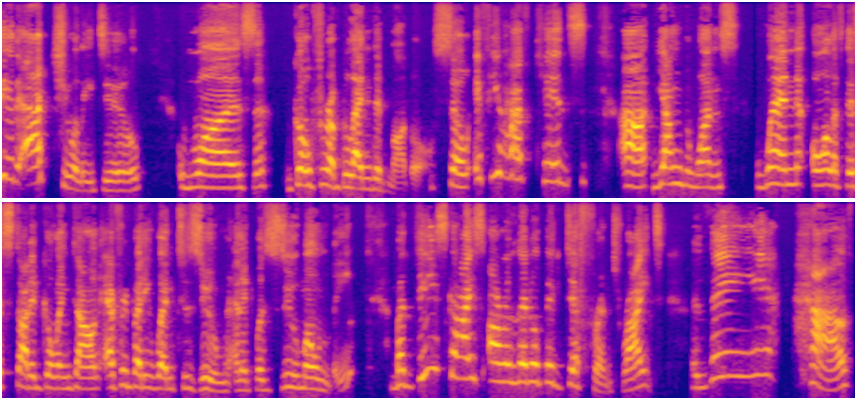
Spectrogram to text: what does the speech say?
did actually do was go for a blended model. So if you have kids uh, younger ones when all of this started going down everybody went to zoom and it was zoom only. But these guys are a little bit different right? They have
